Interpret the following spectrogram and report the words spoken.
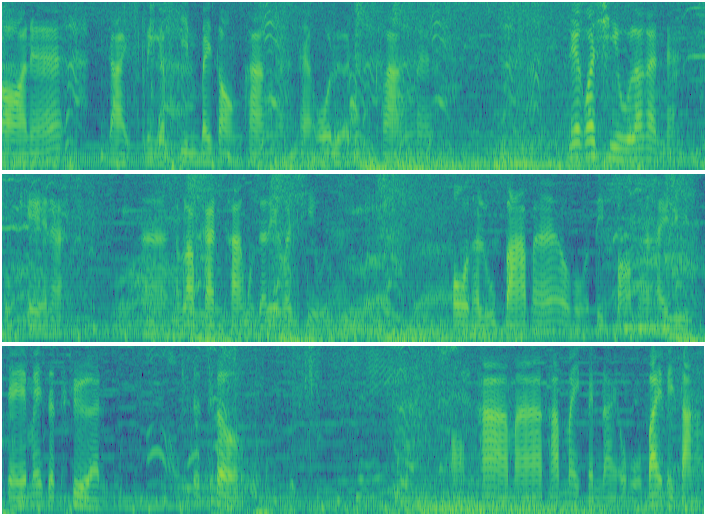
ก่อนนะฮะได้เปรียบกินไปสองครั้งนะแต่โอเหลือหนึ่งครั้งนะ เรียกว่าชิลแล้วกันนะ โอเคนะ อ่าสำหรับการค้างผมจะเรียกว่าชิลนะ โปทะลุบัฟฮะ โอ้โห ติดบอมนะไอรีเจไม่สะเทือนเจเชลออกท่ามาครับไม่เป็นไร โอ้โห ใบไปสาม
